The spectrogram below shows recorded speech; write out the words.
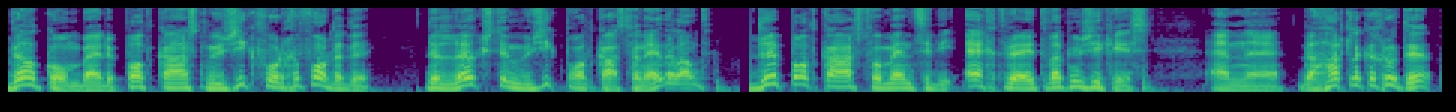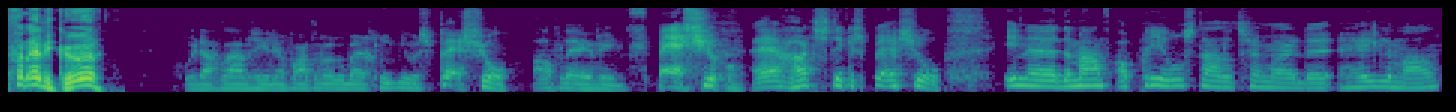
Welkom bij de podcast Muziek voor Gevorderden. De leukste muziekpodcast van Nederland. De podcast voor mensen die echt weten wat muziek is. En eh, de hartelijke groeten van Eddie Keur. Goedendag dames en heren en hartelijk welkom bij een gloednieuwe special aflevering. Special. Eh, hartstikke special. In eh, de maand april staat het zeg maar de hele maand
